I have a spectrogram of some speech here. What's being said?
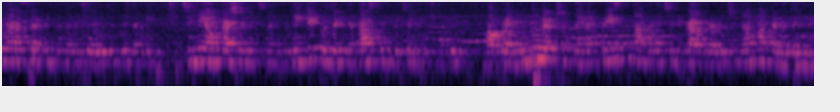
ద్వారా సరిదిద్దుమని కోరుకుంటుందండి చిన్ని అవకాశం ఇచ్చినందుకు నీకే కృతజ్ఞతాస్తులు చెల్లించుకుంటూ మా ప్రభువును రక్షకుడైన క్రీస్తు నామని చిన్న ప్రార్థన అడుగుచున్నాం మా తల్లి. తండ్రి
